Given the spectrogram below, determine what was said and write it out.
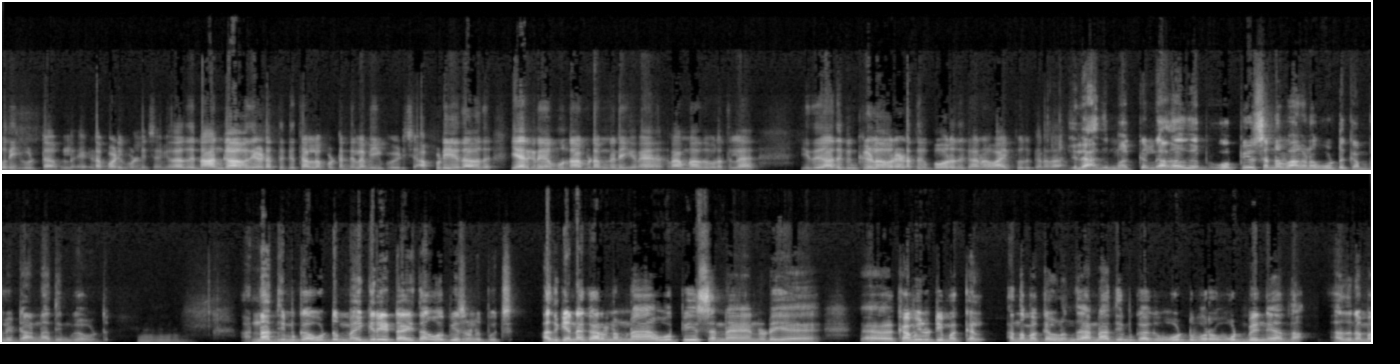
ஒதுக்கி விட்டாப்புல எடப்பாடி பழனிசாமி அதாவது நான்காவது இடத்துக்கு தள்ளப்பட்ட நிலைமைக்கு போயிடுச்சு. அப்படி ஏதாவது ஏற்கனவே மூன்றாம் இடம்னு நினைக்கிறேன் ராமநாதபுரத்தில். இது அதுக்கும் கீழே ஒரு இடத்துக்கு போகிறதுக்கான வாய்ப்பு இருக்கிறதா? இல்லை அது மக்கள் அதாவது ஓபிஎஸ் அண்ணன் வாங்கின ஓட்டு கம்ப்ளீட்டாக அதிமுக ஓட்டு. அதிமுக ஓட்டு மைக்ரேட் ஆகி தான் ஓபிஎஸ் அண்ணன் போச்சு. அதுக்கு என்ன காரணம்னா ஓபிஎஸ் அண்ணனுடைய கம்யூனிட்டி மக்கள். அந்த மக்கள் வந்து அதிமுகவுக்கு ஓட்டு போகிற ஓட் பேங்கே அதுதான். அது நம்ம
